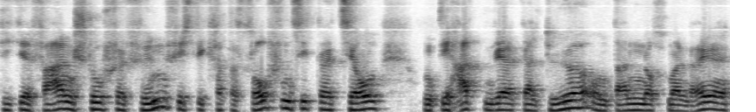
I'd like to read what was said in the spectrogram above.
die Gefahrenstufe 5 ist die Katastrophensituation und die hatten wir Galtür und dann nochmal neue,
